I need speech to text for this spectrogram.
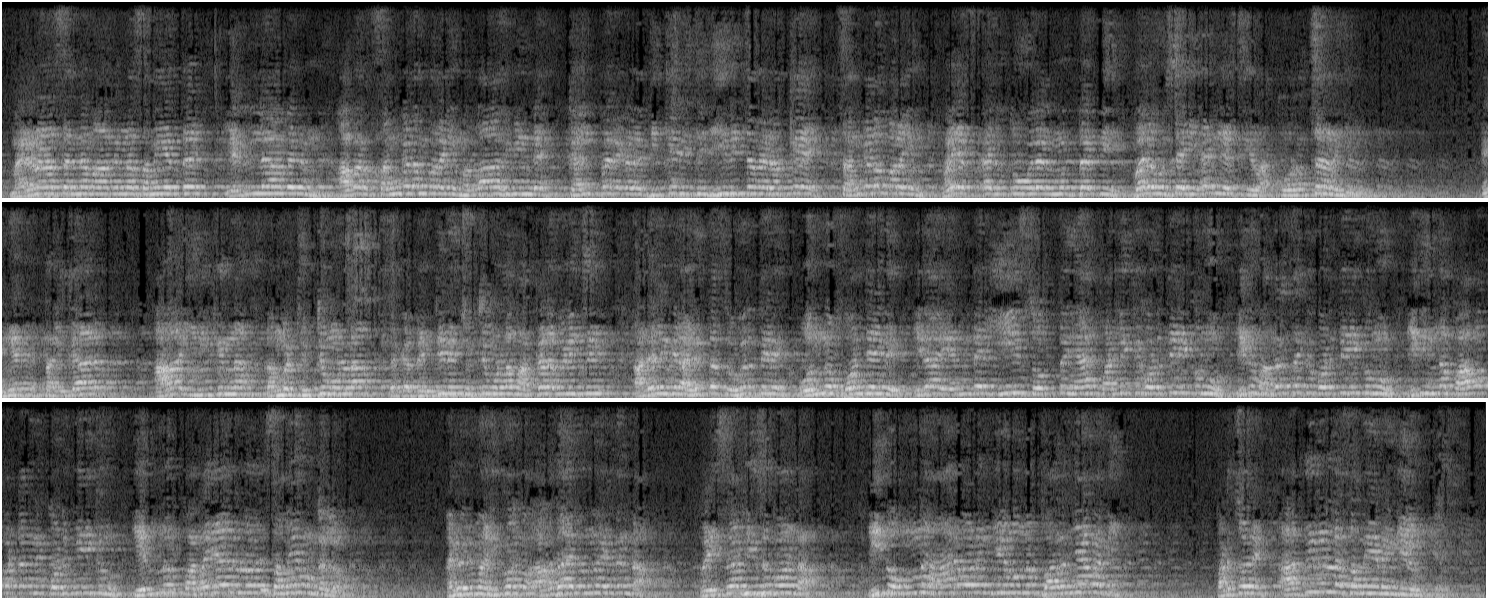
മരണാസന്നമാകുന്ന സമയത്ത് എല്ലാവരും അവർ സങ്കടം പറയും. അള്ളാഹുവിന്റെ കൽപ്പനകളെ ധിക്കരിച്ച് ജീവിച്ചവരൊക്കെ സങ്കടം പറയും. കുറച്ചാണെങ്കിലും. എങ്ങനെ? തൽക്കാലം ആ ഇരിക്കുന്ന നമ്മൾ ചുറ്റുമുള്ള ബെഡിന് ചുറ്റുമുള്ള മക്കളെ വിളിച്ച് അതല്ലെങ്കിൽ അടുത്ത സുഹൃത്തിന് ഒന്ന് ഫോൺ ചെയ്ത് ഇതാ എന്റെ ഈ സ്വത്ത് ഞാൻ പള്ളിക്ക് കൊടുത്തിരിക്കുന്നു ഇത് മദ്രസയ്ക്ക് കൊടുത്തിരിക്കുന്നു ഇത് ഇന്ന പാവപ്പെട്ടവന് കൊടുത്തിരിക്കുന്നു എന്ന് പറയാനുള്ള ഒരു സമയമുണ്ടല്ലോ. അതിന് ഒരു മണിക്കൂർ ആധാരമൊന്നും എഴുതണ്ട രജിസ്റ്റർ ഫീസ് പോണ്ട. ഇതൊന്ന് ആരോടെങ്കിലും ഒന്ന് പറഞ്ഞാ മതി. പഠിച്ചോനെ അതിനുള്ള സമയമെങ്കിലും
